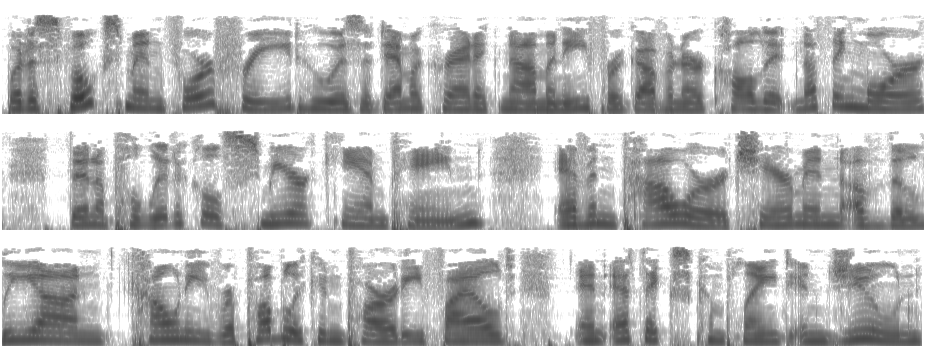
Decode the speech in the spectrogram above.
but a spokesman for Fried, who is a Democratic nominee for governor, called it nothing more than a political smear campaign. Evan Power, chairman of the Leon County Republican Party, filed an ethics complaint in June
